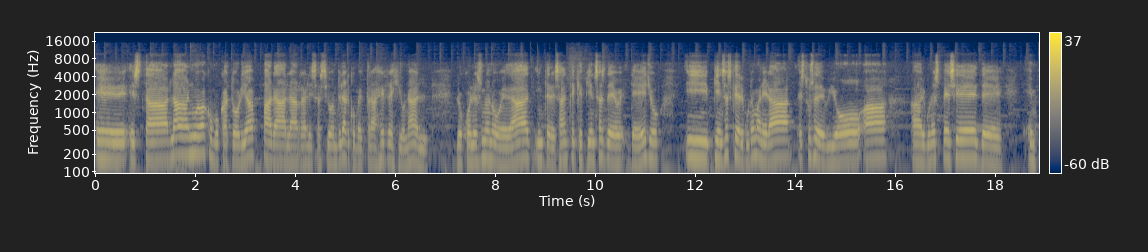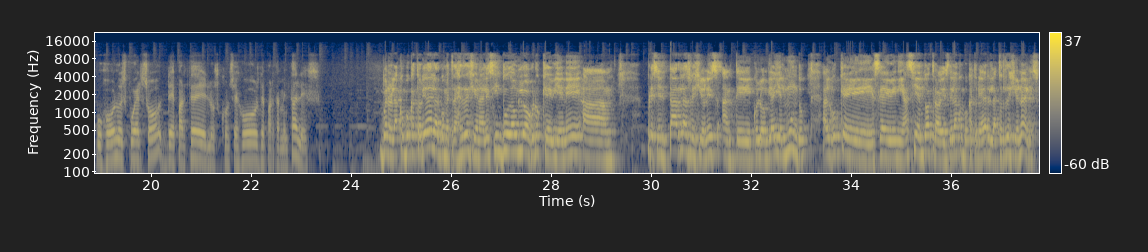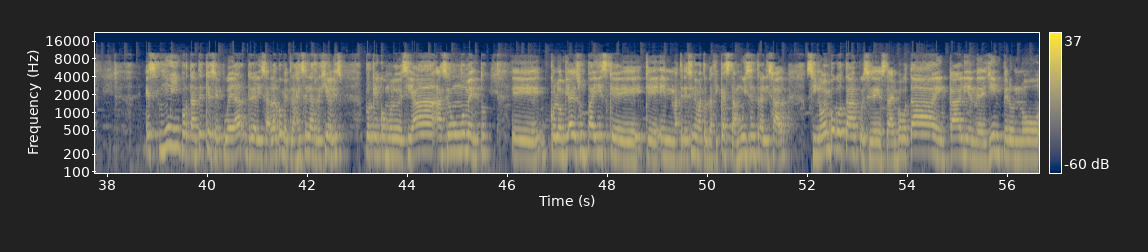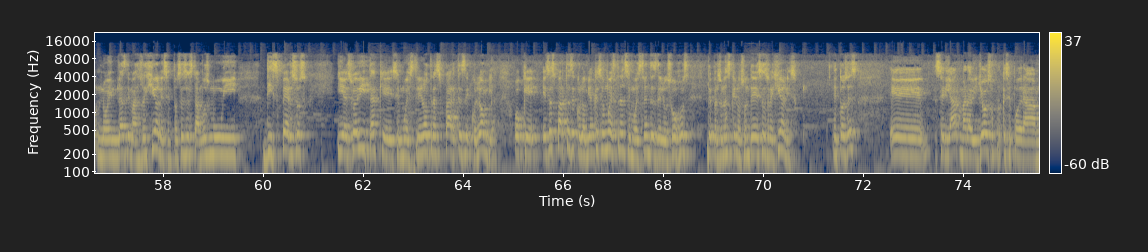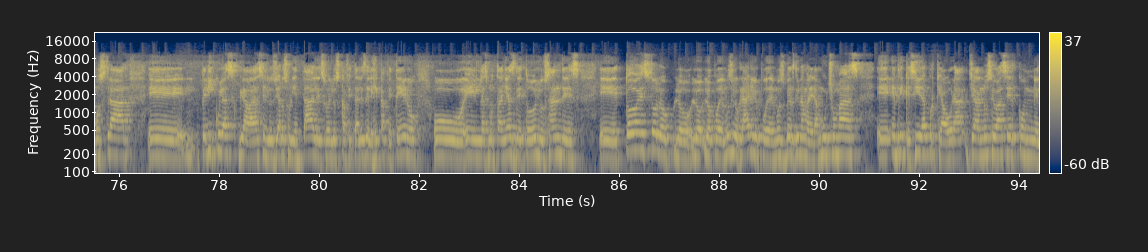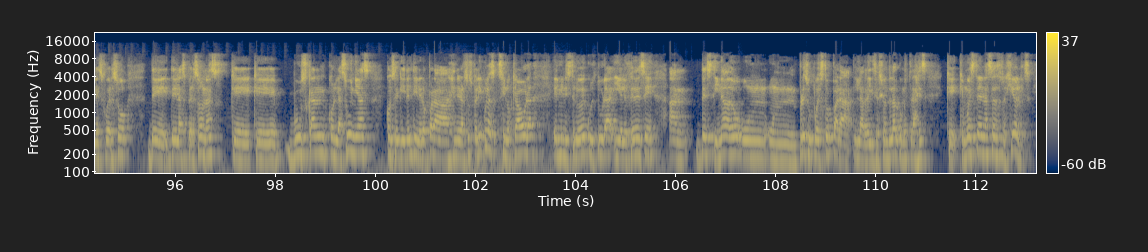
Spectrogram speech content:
eh, está la nueva convocatoria para la realización del largometraje regional, lo cual es una novedad interesante. ¿Qué piensas de, ello? ¿Y piensas que de alguna manera esto se debió a alguna especie de empujón o esfuerzo de parte de los consejos departamentales? Bueno, la convocatoria de largometrajes regionales es sin duda un logro que viene a presentar las regiones ante Colombia y el mundo, algo que se venía haciendo a través de la convocatoria de relatos regionales. Es muy importante que se pueda realizar largometrajes en las regiones porque como lo decía hace un momento, eh, Colombia es un país que, en materia cinematográfica está muy centralizado. Si no en Bogotá, pues está en Bogotá, en Cali, en Medellín, pero no, no en las demás regiones. Entonces estamos muy dispersos y eso evita que se muestren otras partes de Colombia o que esas partes de Colombia que se muestran se muestren desde los ojos de personas que no son de esas regiones. Entonces, eh, sería maravilloso porque se podrá mostrar eh, películas grabadas en los llanos orientales o en los cafetales del eje cafetero o en las montañas de todos los Andes. Eh, todo esto lo, podemos lograr y lo podemos ver de una manera mucho más enriquecida porque ahora ya no se va a hacer con el esfuerzo de, las personas que, que buscan con las uñas conseguir el dinero para generar sus películas, sino que ahora el Ministerio de Cultura y el FDC han destinado un, presupuesto para la realización de largometrajes que, que muestren estas regiones.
